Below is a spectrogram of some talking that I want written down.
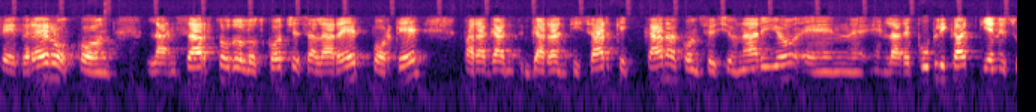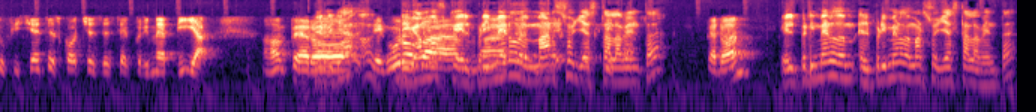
febrero con lanzar todos los coches a la red. ¿Por qué? Para garantizar que cada concesionario en, la República tiene suficientes coches desde el primer día. Pero, seguro digamos que el primero de marzo ya está a la venta. ¿Perdón? El primero, de, el primero de marzo ya está a la venta.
